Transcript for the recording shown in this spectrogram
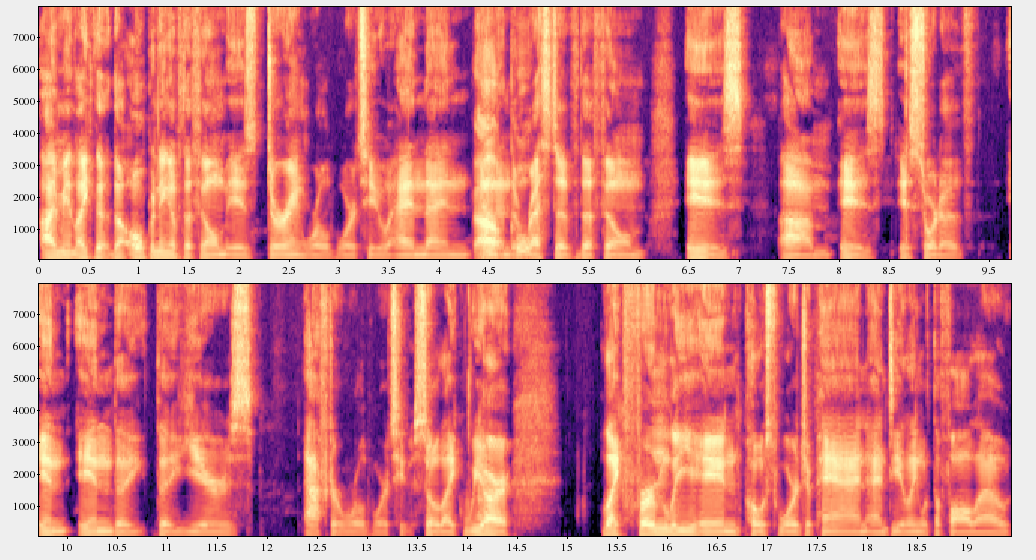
I mean, like the the opening of the film is during World War II, and then Oh, and then cool. the rest of the film is um is is sort of in in the the years after World War II. So like we are like firmly in post-war Japan and dealing with the fallout,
